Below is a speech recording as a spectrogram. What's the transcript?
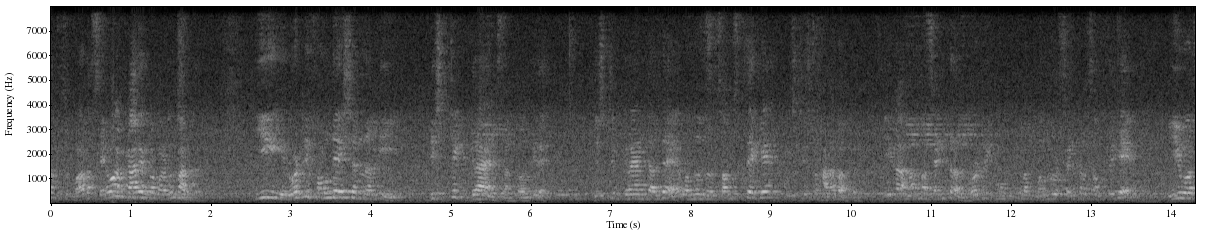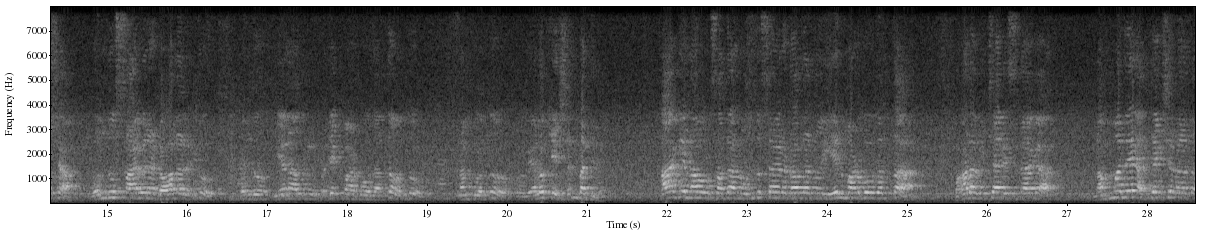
ಮತ್ತು ಭಾಳ ಸೇವಾ ಕಾರ್ಯಕ್ರಮಗಳನ್ನು ಮಾಡ್ತದೆ. ಈ ರೋಟರಿ ಫೌಂಡೇಶನ್ನಲ್ಲಿ ಡಿಸ್ಟ್ರಿಕ್ಟ್ ಗ್ರ್ಯಾಂಟ್ಸ್ ಅಂತ ಒಂದಿದೆ. ಡಿಸ್ಟ್ರಿಕ್ಟ್ ಗ್ರ್ಯಾಂಟ್ ಅಂದರೆ ಒಂದೊಂದು ಸಂಸ್ಥೆಗೆ ಇಷ್ಟಿಷ್ಟು ಹಣ ಬರ್ತದೆ. ಈಗ ನಮ್ಮ central Rotary club Mangaluru central ಸಂಸ್ಥೆಗೆ ಈ ವರ್ಷ ಒಂದು ಸಾವಿರ ಡಾಲರ್ ಇದ್ದು ಒಂದು ಏನಾದರೂ ಪ್ರೊಜೆಕ್ಟ್ ಮಾಡ್ಬೋದಂತ ಒಂದು ನಮಗೊಂದು ಎಲೊಕೇಶನ್ ಬಂದಿದೆ. ಹಾಗೆ ನಾವು ಸಾಧಾರಣ ಒಂದು ಸಾವಿರ ಡಾಲರ್ನಲ್ಲಿ ಏನು ಮಾಡ್ಬೋದಂತ ಬಹಳ ವಿಚಾರಿಸಿದಾಗ ನಮ್ಮದೇ ಅಧ್ಯಕ್ಷರಾದ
